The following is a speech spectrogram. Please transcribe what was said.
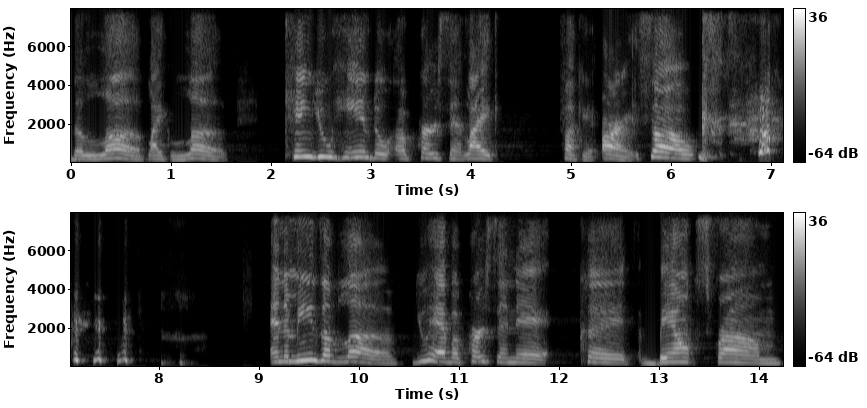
the love like love. Can you handle a person like fuck it. All right. So, and the means of love, you have a person that could bounce from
